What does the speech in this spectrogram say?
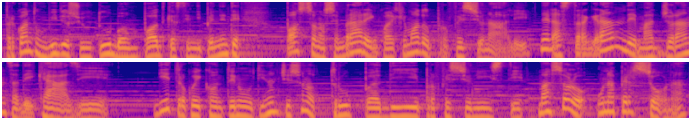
Per quanto un video su YouTube o un podcast indipendente possono sembrare in qualche modo professionali, nella stragrande maggioranza dei casi dietro quei contenuti non ci sono troupe di professionisti, ma solo una persona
